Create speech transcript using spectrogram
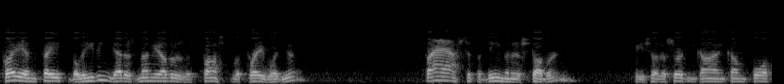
Pray in faith, believing. Get as many others as possible to pray with you. Fast if the demon is stubborn. He said a certain kind come forth,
